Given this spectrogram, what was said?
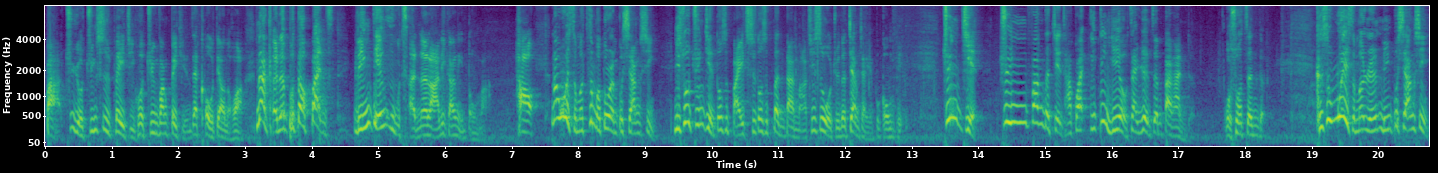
把具有军事背景或军方背景人再扣掉的话，那可能不到半零点五成了啦。立刚，你懂吗？好，那为什么这么多人不相信？你说军检都是白痴，都是笨蛋吗？其实我觉得这样讲也不公平。军检军方的检察官一定也有在认真办案的。我说真的，可是为什么人民不相信？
